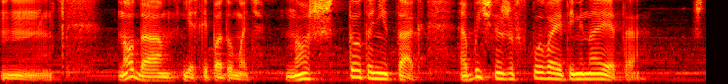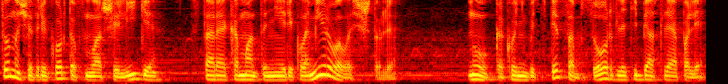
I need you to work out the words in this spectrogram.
М ну да, если подумать. Но что-то не так. Обычно же всплывает именно это. Что насчет рекордов в младшей лиге? Старая команда не рекламировалась, что ли? Ну, какой-нибудь спецобзор для тебя сляпали,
